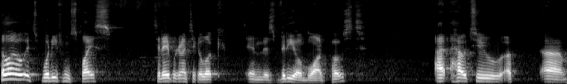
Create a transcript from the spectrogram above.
Hello, it's Woody from Splice. Today we're going to take a look in this video blog post at how to uh, uh,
